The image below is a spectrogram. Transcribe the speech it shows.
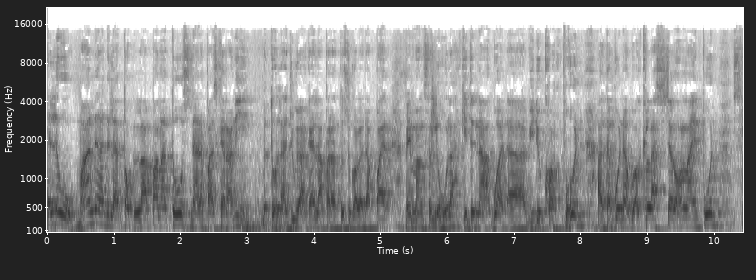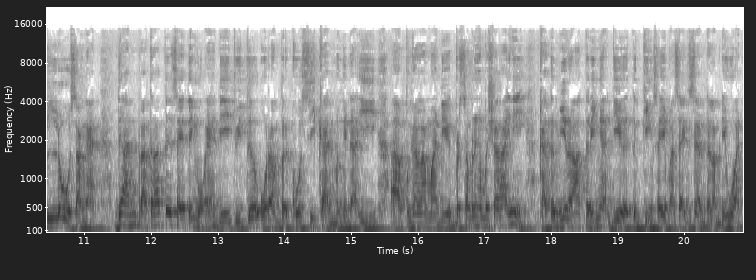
Hello, mana ada laptop 800 nak dapat sekarang ni? Betul lah juga kan 800 tu kalau dapat memang slow lah kita nak buat uh, video call pun ataupun nak buat kelas secara online pun slow sangat. Dan rata-rata saya tengok eh di Twitter orang berkongsikan mengenai uh, pengalaman dia bersama dengan masyarakat ini. Kata Mira teringat dia tengking saya masa exam dalam dewan.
